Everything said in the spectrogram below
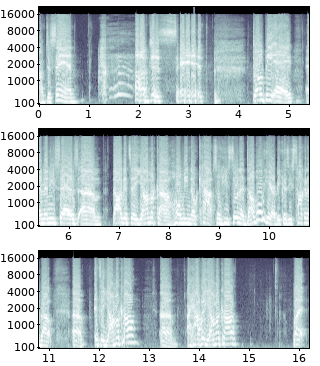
I'm just saying. I'm just saying. Don't be A. And then he says, um, dog, it's a Yamaka, homie, no cap. So he's doing a double here because he's talking about, um, it's a Yamaka. Um, I have a Yamaka, but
